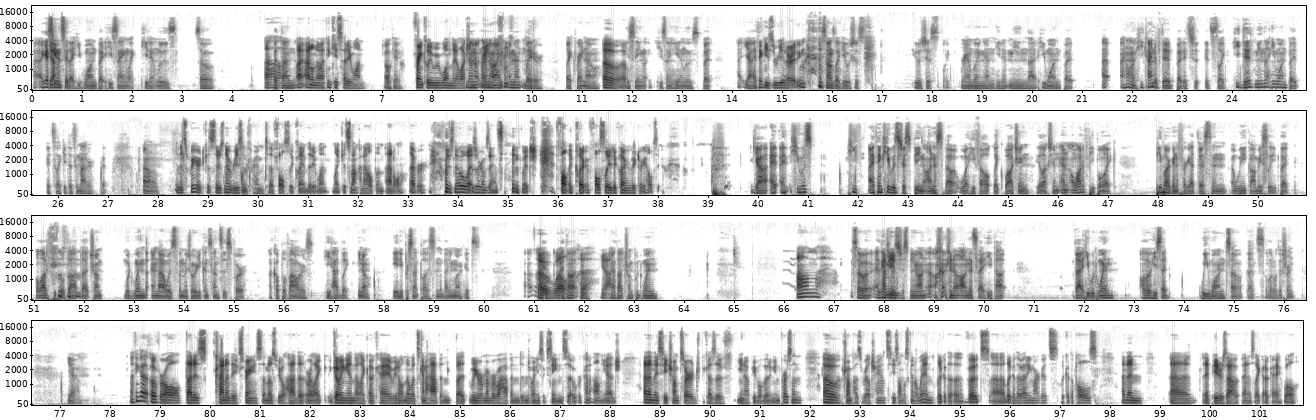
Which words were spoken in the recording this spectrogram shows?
I guess yeah. he didn't say that he won, but he's saying like he didn't lose. So uh, but then I, I don't know. I think he said he won. Okay. Frankly, we won the election. No, no, right? no, no. I, I meant later, like right now. Oh, oh. he's saying like he's saying he didn't lose, but uh, yeah, I think he's reiterating. it sounds like he was just he was just like rambling, and he didn't mean that he won. But I I don't know. He kind of did, but it's it's like he did mean that he won, but it's like it doesn't matter. But I don't know. And it's weird because there's no reason for him to falsely claim that he won. Like, it's not going to help him at all, ever. there's no circumstance in which fal- falsely declaring victory helps you. yeah, I, I, he was. He, I think he was just being honest about what he felt like watching the election, and a lot of people like, people are going to forget this in a week, obviously, but a lot of people thought that Trump would win, and that was the majority consensus for a couple of hours. He had like, you know, eighty percent plus in the betting markets. Oh I, well, I thought, uh, yeah, I thought Trump would win. Um, so I think I he mean, was just being on, you know, honest that he thought that he would win, although he said we won, so that's a little different. Yeah. I think that overall, that is kind of the experience that most people had that were like going in, they're like, okay, we don't know what's going to happen, but we remember what happened in 2016, so we're kind of on the edge. And then they see Trump surge because of, you know, people voting in person. Oh, Trump has a real chance. He's almost going to win. Look at the votes. Uh, look at the betting markets. Look at the polls. And then uh, it peters out and it's like, okay, well,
